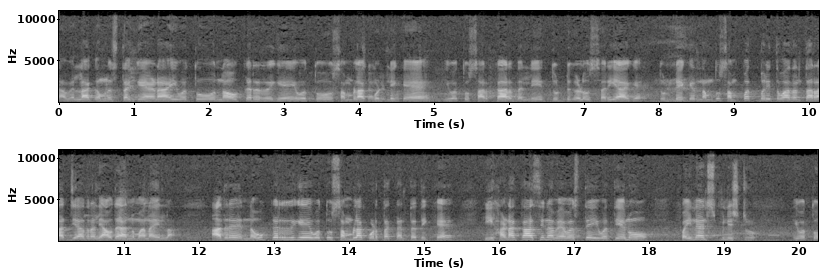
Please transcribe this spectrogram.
ನಾವೆಲ್ಲ ಗಮನಿಸ್ದಂಗೆ ಅಣ್ಣ, ಇವತ್ತು ನೌಕರರಿಗೆ ಇವತ್ತು ಸಂಬಳ ಕೊಡಲಿಕ್ಕೆ ಇವತ್ತು ಸರ್ಕಾರದಲ್ಲಿ ದುಡ್ಡುಗಳು ಸರಿಯಾಗಿ, ದುಡ್ಡು ಯಾಕೆಂದ್ರೆ ನಮ್ಮದು ಸಂಪತ್ಭರಿತವಾದಂಥ ರಾಜ್ಯ, ಅದರಲ್ಲಿ ಯಾವುದೇ ಅನುಮಾನ ಇಲ್ಲ. ಆದರೆ ನೌಕರರಿಗೆ ಇವತ್ತು ಸಂಬಳ ಕೊಡ್ತಕ್ಕಂಥದ್ದಕ್ಕೆ ಈ ಹಣಕಾಸಿನ ವ್ಯವಸ್ಥೆ ಇವತ್ತೇನು ಫೈನಾನ್ಸ್ ಮಿನಿಸ್ಟ್ರು ಇವತ್ತು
